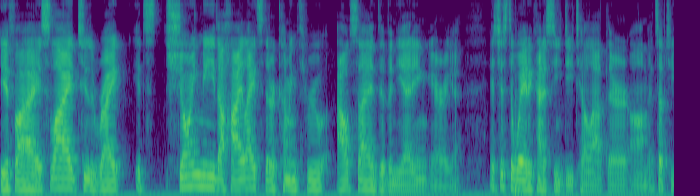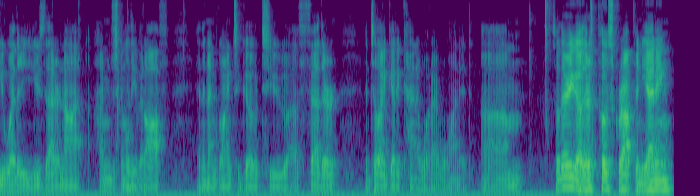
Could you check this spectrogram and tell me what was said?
If I slide to the right, it's showing me the highlights that are coming through outside the vignetting area. It's just a way to kind of see detail out there. Um, it's up to you whether you use that or not. I'm just going to leave it off. And then I'm going to go to uh, feather until I get it kind of what I wanted. Um, so there you go. There's post-crop vignetting.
